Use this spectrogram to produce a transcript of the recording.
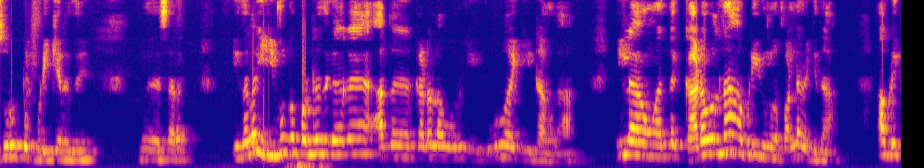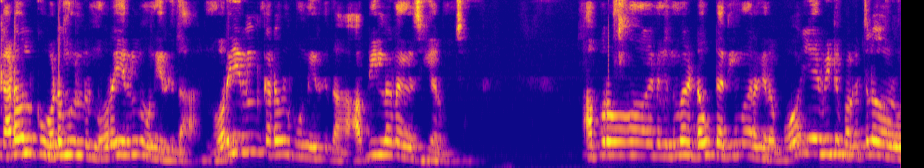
சுருட்டு பிடிக்கிறது இந்த சர இதெல்லாம் இவங்க பண்ணுறதுக்காக அந்த கடவுளை உருகி உருவாக்கிட்டாங்களா? இல்லை அவங்க அந்த கடவுள் தான் அப்படி இவங்க பண்ண வைக்குதா? அப்படி கடவுளுக்கு உடம்புல நுரையீரல்னு ஒன்று இருக்குதா? நுரையீரல் கடவுளுக்கு ஒன்று இருக்குதா? அப்படின்லாம் நான் யோசிக்க ஆரம்பித்தேன் அப்புறம் எனக்கு இந்த மாதிரி டவுட் அதிகமாக இருக்கிறப்போ என் வீட்டு பக்கத்தில் ஒரு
